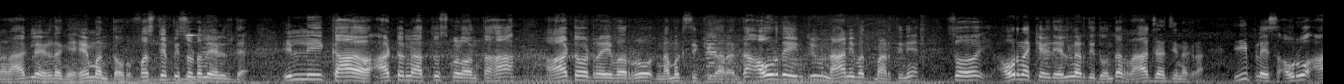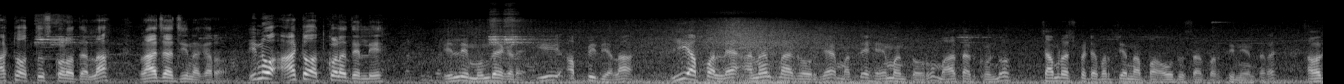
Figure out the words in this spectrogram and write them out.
ನಾನು ಆಗಲೇ ಹೇಳ್ದಂಗೆ ಹೇಮಂತ್ ಅವರು ಫಸ್ಟ್ ಎಪಿಸೋಡಲ್ಲೇ ಹೇಳಿದ್ದೆ ಇಲ್ಲಿ ಕಾ, ಆಟೋನ ಹತ್ತಿಸ್ಕೊಳ್ಳೋಂತಹ ಆಟೋ ಡ್ರೈವರು ನಮಗೆ ಸಿಕ್ಕಿದ್ದಾರೆ ಅಂತ. ಅವ್ರದ್ದೇ ಇಂಟರ್ವ್ಯೂ ನಾನು ಇವತ್ತು ಮಾಡ್ತೀನಿ. ಸೊ ಅವ್ರನ್ನ ಕೇಳಿ ಎಲ್ಲಿ ನಡೆದಿದ್ದು ಅಂತ ರಾಜಾಜಿನಗರ. ಈ ಪ್ಲೇಸ್ ಅವರು ಆಟೋ ಹತ್ತಿಸ್ಕೊಳ್ಳೋದೆಲ್ಲ ರಾಜಾಜಿನಗರ. ಇನ್ನು ಆಟೋ ಹತ್ಕೊಳ್ಳೋದೆಲ್ಲಿ? ಇಲ್ಲಿ ಮುಂದೆಗಡೆ. ಈ ಅಪ್ ಇದೆಯಲ್ಲ, ಈ ಅಪ್ಪಲ್ಲೇ ಅನಂತ್ನಾಗ್ ಅವ್ರಿಗೆ ಮತ್ತೆ ಹೇಮಂತ್ ಅವರು ಮಾತಾಡಿಕೊಂಡು, ಚಾಮರಾಜಪೇಟೆ ಬರ್ತೀಯನಪ್ಪ ಹೌದು ಸರ್, ಬರ್ತೀನಿ ಅಂತಾರೆ. ಅವಾಗ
